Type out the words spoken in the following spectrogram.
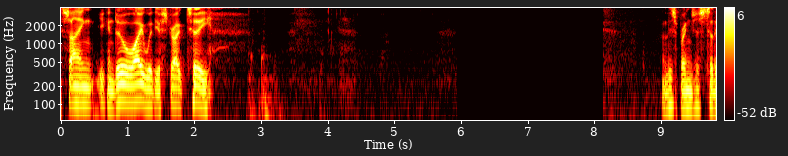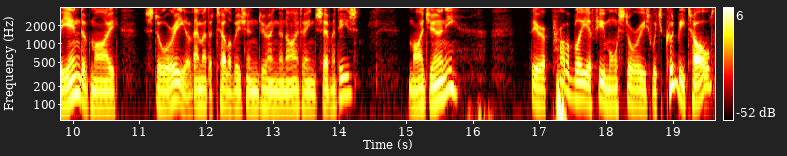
saying you can do away with your stroke T. this brings us to the end of my story of amateur television during the 1970s. My journey. There are probably a few more stories which could be told,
